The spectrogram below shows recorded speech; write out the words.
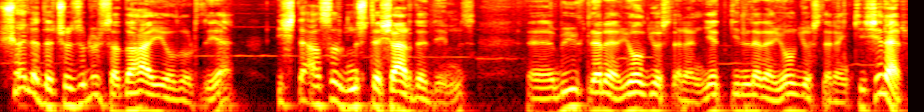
Şöyle de çözülürse daha iyi olur diye. İşte asıl müsteşar dediğimiz, e, büyüklere yol gösteren, yetkililere yol gösteren kişiler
